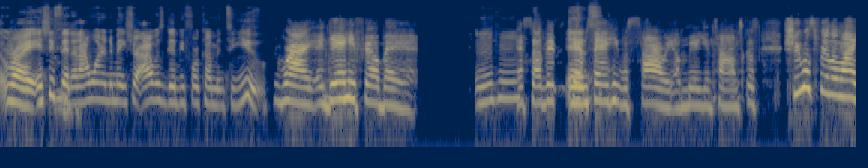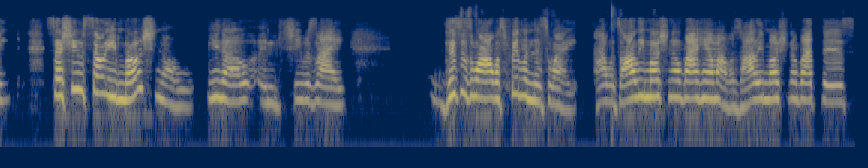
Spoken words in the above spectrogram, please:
Right, and she said, and I wanted to make sure I was good before coming to you. Right. And then he felt bad. Mm-hmm. And so they kept And- saying he was sorry a million times because she was feeling like, so she was so emotional, you know, and she was like, this is why I was feeling this way. I was all emotional about him. I was all emotional about this,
